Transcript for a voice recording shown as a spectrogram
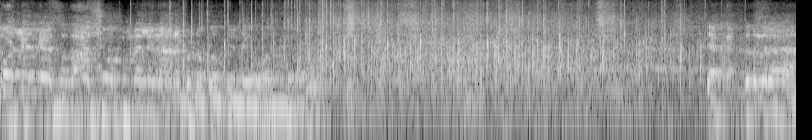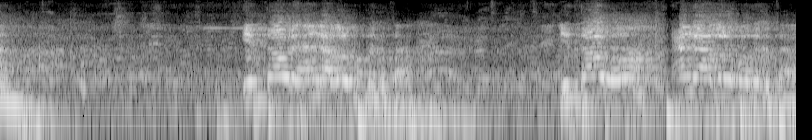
ಕೊಟ್ಟಂತೆ ಸದಾಶಿವಪ್ಪನಲ್ಲಿ ನಾನು ಬಿಡ್ಕೊತೀನಿ ಇವತ್ತು. ಯಾಕಂತಂದ್ರ ಇದ್ದವ್ರು ಹೆಂಗಾದ್ರೂ ಬದುಕ್ತಾರ. ಇದ್ದವ್ರು ಹೆಂಗಾದ್ರೂ ಬದುಕ್ತಾರ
